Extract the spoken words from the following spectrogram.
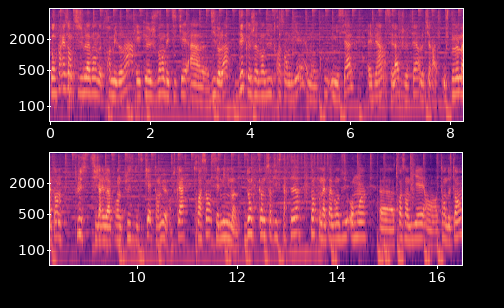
Donc par exemple, si je veux la vendre 3000 dollars et que je vends des tickets à 10 dollars, dès que je vendu 300 billets, mon coût initial, eh bien c'est là que je vais faire le tirage. Ou je peux même attendre plus, si j'arrive à prendre plus de tickets, tant mieux. En tout cas, 300 c'est le minimum. Donc comme sur Kickstarter, tant qu'on n'a pas vendu au moins 300 euh, billets en temps de temps,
